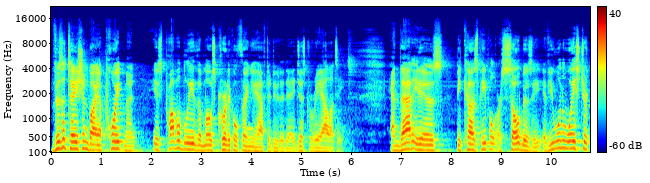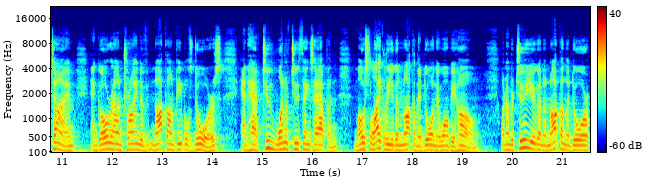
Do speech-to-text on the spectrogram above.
Visitation by appointment is probably the most critical thing you have to do today, just reality. And that is because people are so busy. If you want to waste your time and go around trying to knock on people's doors and have two, one of two things happen, most likely you're going to knock on their door and they won't be home. Or number two, you're going to knock on the door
